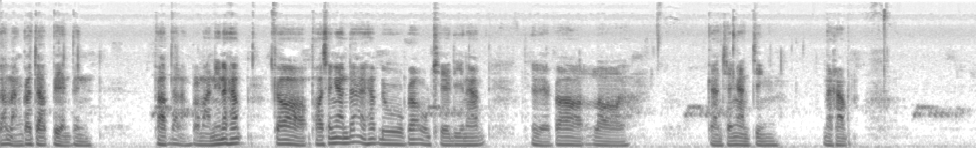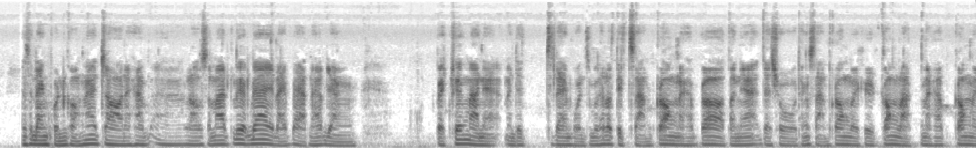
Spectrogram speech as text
ด้านหลังก็จะเปลี่ยนเป็นภาพด้านหลังประมาณนี้นะครับ ก็พอใช้งานได้ครับดูก็โอเคดีนะครับที่เหลือก็รอการใช้งานจริงนะครับแสดงผลของหน้าจอนะครับเอ่อเราสามารถเลือกได้หลายแบบนะครับ อย่างเปิดเครื่องมาเนี่ย มันจะ แสดงผลสมมติถ้าเราติด 3 กล้องนะครับ ก็ตอนนี้จะโชว์ทั้ง 3 กล้องเลยคือกล้องหลักนะครับ กล้องใน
